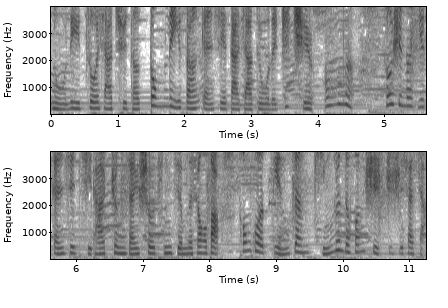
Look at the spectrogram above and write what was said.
努力做下去的动力，非常感谢大家对我的支持，嗯呢。同时呢，也感谢其他正在收听节目的小伙伴，通过点赞、评论的方式支持夏夏，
